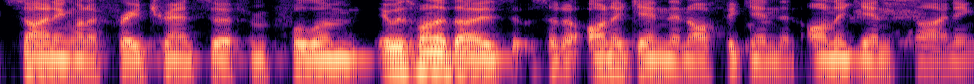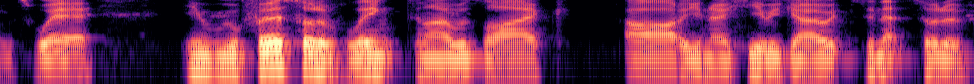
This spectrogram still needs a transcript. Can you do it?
signing on a free transfer from Fulham. It was one of those that was sort of on again, then off again, then on again signings where he, we were first sort of linked, and I was like, oh, you know, here we go. It's in that sort of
